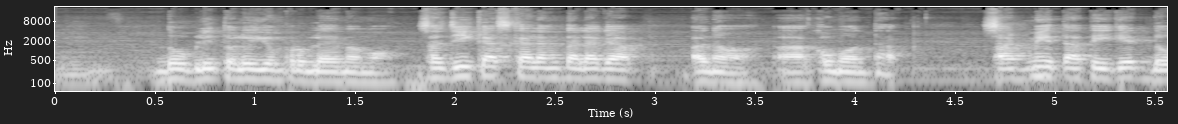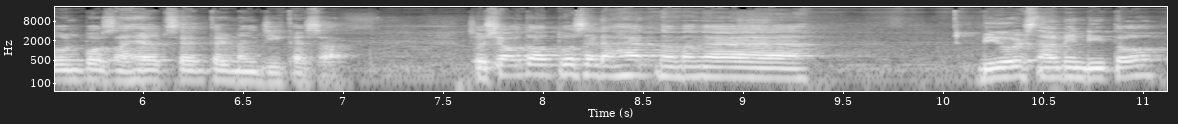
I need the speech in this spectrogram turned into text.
mm, doble tuloy yung problema mo. Sa GCash ka lang talaga ano, ah, kumontak. Submit a ticket doon po sa help center ng GCash app. So shoutout po sa lahat ng mga viewers namin dito.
